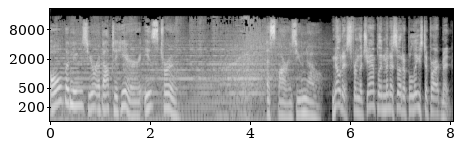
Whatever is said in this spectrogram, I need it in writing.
All the news you're about to hear is true. As far as you know. Notice from the Champlin, Minnesota Police Department.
